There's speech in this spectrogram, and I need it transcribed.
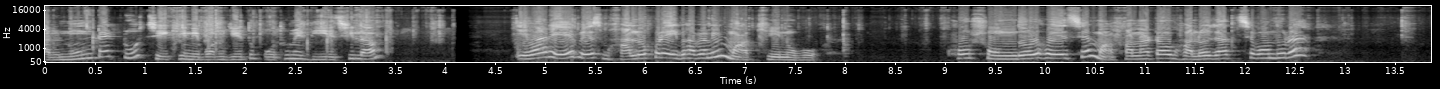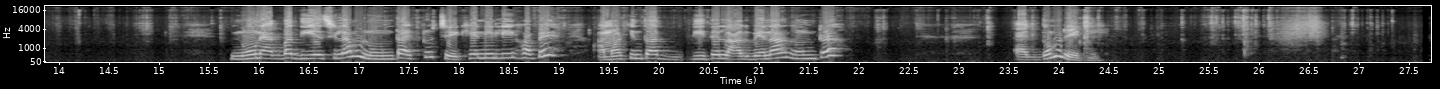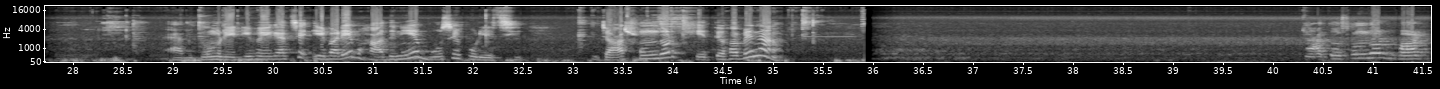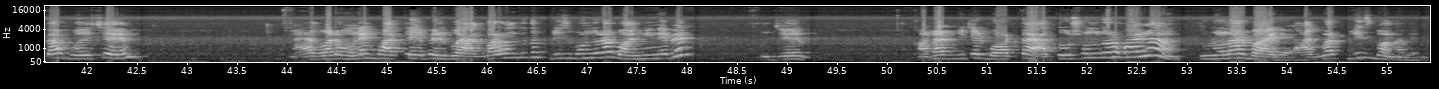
আর নুনটা একটু চেখে নেব, আমি যেহেতু প্রথমে দিয়েছিলাম। এবারে বেশ ভালো করে এইভাবে আমি মাখিয়ে নেব। খুব সুন্দর হয়েছে, মাখানাটাও ভালো যাচ্ছে বন্ধুরা। নুন একবার দিয়েছিলাম, নুনটা একটু চেখে নিলেই হবে। আমার কিন্তু আর দিতে লাগবে না নুনটা। একদম রেডি একদম রেডি হয়ে গেছে। এবারে ভাত নিয়ে বসে পড়েছি। যা সুন্দর খেতে হবে না। এত সুন্দর ভর্তা হয়েছে। একবার অনেক ভাত খেয়ে ফেলব। একবার অন্তত প্লিজ বন্ধুরা বানিয়ে নেবেন। যে কাঁঠাল বীজের বরটা এত সুন্দর হয় না তুলনার বাইরে। একবার প্লিজ বানাবেন।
